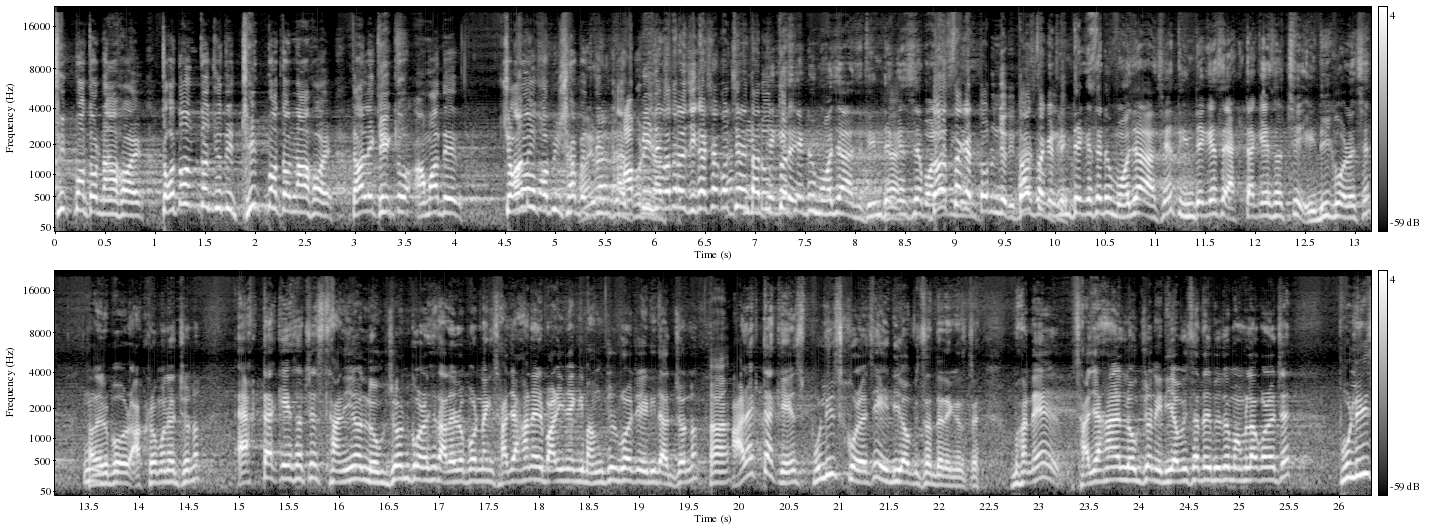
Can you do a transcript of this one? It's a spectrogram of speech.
ঠিক মতো না হয় তদন্ত যদি ঠিক মতো না হয় তাহলে কিন্তু আমাদের চরম অভিশাপের দিন আপনি যে কথাটা জিজ্ঞাসা করছিলেন তার উত্তরে। একটু মজা আছে তিনটে কেসে কেসে দশ সেকেন্ড, তরুণ যদি দশ সেকেন্ড। তিনটে কেসে একটু মজা আছে তিনটে কেসে একটা কেস হচ্ছে ইডি করেছে তাদের উপর আক্রমণের জন্য। একটা কেস হচ্ছে স্থানীয় লোকজন করেছে তাদের উপর নাকি শাহজাহানের বাড়ি নাকি ভাঙচুর করেছে ইডি তার জন্য। হ্যাঁ। আরেকটা কেস পুলিশ করেছে ইডি অফিসারদের এগেনস্টে মানে শাহজাহানের লোকজন ইডি অফিসারদের বিরুদ্ধে মামলা করেছে পুলিশ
